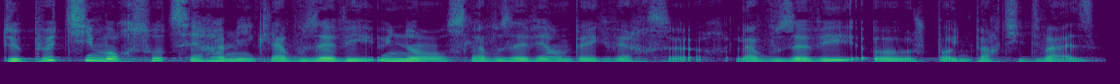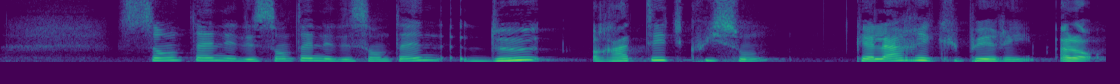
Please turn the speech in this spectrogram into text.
de petits morceaux de céramique. Là, vous avez une anse, là, vous avez un bec verseur, là, vous avez, euh, je sais pas, une partie de vase. Centaines et des centaines et des centaines de ratés de cuisson qu'elle a récupérés. Alors,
